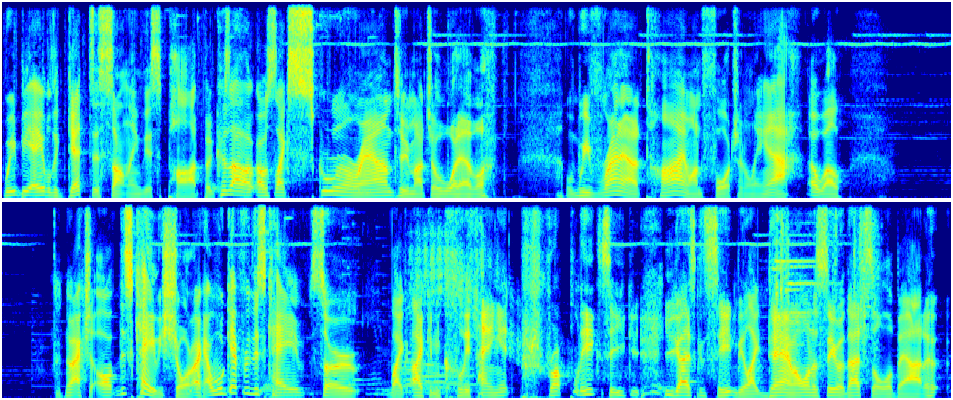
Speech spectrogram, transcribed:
we'd be able to get to something this part, because I, I was like screwing around too much or whatever. We've run out of time, unfortunately. Ah, oh well. No, actually, oh, this cave is short. Okay, we'll get through this cave so, like, I can cliffhang it properly so you, can, you guys can see it and be like, damn, I want to see what that's all about.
